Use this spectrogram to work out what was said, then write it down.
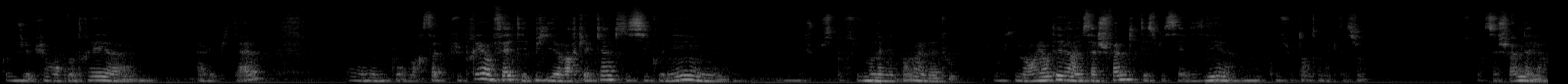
comme j'ai pu rencontrer à l'hôpital, pour voir ça de plus près en fait, et puis avoir quelqu'un qui s'y connaît. Et, mon allaitement malgré tout. Donc il m'a orienté vers une sage-femme qui était spécialisée euh, consultante en lactation. Super sage-femme d'ailleurs.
